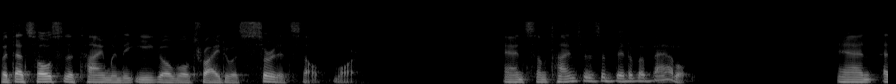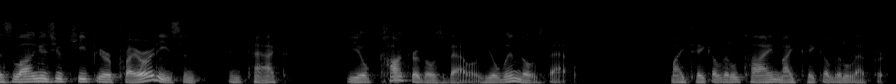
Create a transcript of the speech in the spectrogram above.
But that's also the time when the ego will try to assert itself more. And sometimes there's a bit of a battle. And as long as you keep your priorities in, intact, you'll conquer those battles, you'll win those battles. Might take a little time, might take a little effort.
